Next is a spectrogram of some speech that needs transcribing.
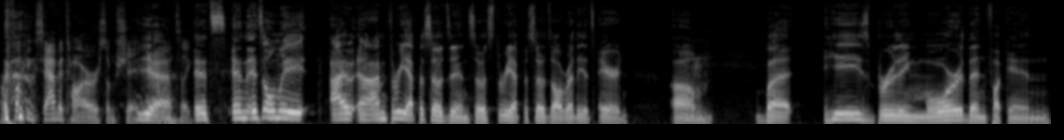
or fucking Savitar or some shit. you know? Yeah, it's like it's and it's only I I'm three episodes in, so it's three episodes already. It's aired, um, Mm-hmm. but he's brooding more than fucking,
